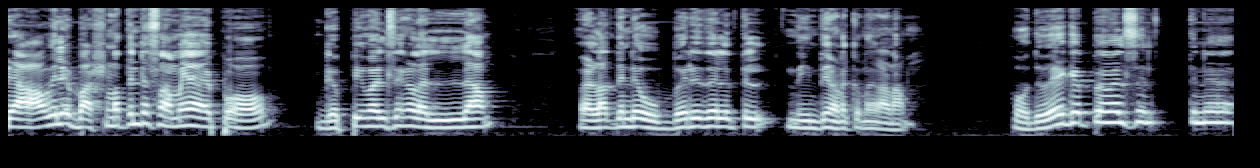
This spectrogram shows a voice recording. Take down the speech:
രാവിലെ ഭക്ഷണത്തിന്റെ സമയമായപ്പോൾ ഗപ്പി മത്സ്യങ്ങളെല്ലാം വെള്ളത്തിന്റെ ഉപരിതലത്തിൽ നീന്തി നടക്കുന്നത് കാണാം. പൊതുവേ ഗപ്പി മത്സ്യത്തിന്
